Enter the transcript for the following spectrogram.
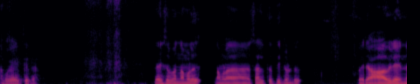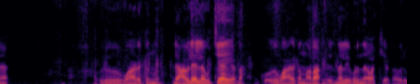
അപ്പോൾ കഴിക്കട്ടെ ഏകദേശം നമ്മൾ നമ്മളെ സ്ഥലത്തെത്തിയിട്ടുണ്ട്. ഇപ്പോൾ രാവിലെ തന്നെ ഒരു വാഴക്കന്ന് രാവിലെ അല്ല ഉച്ചയായി ഒരു വാഴക്കന്ന് നടാറുണ്ട് ഇന്നലെ ഇവിടുന്ന് ഇളക്കി കേട്ടോ ഒരു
